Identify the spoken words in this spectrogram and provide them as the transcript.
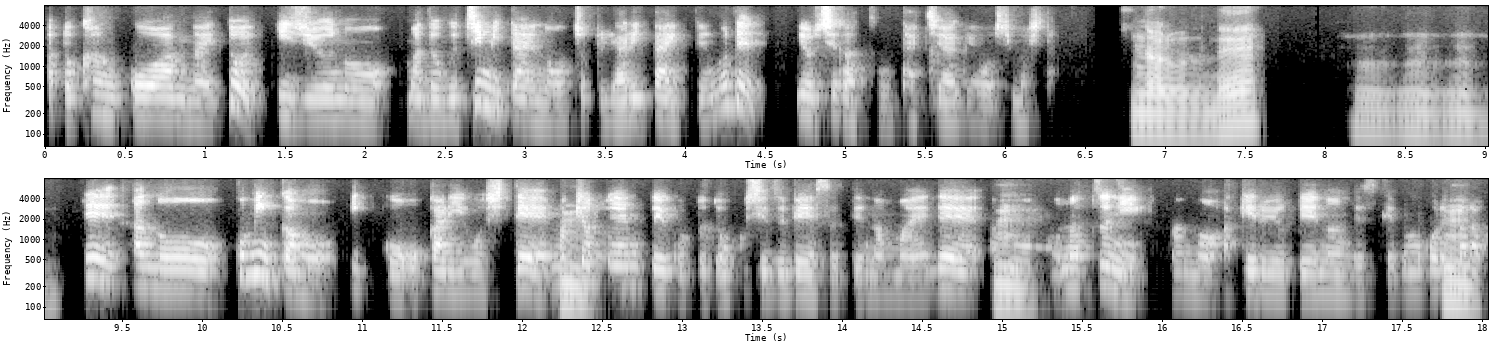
あと観光案内と移住の窓口みたいのをちょっとやりたいっていうので4月に立ち上げをしました。なるほどね。うんうんうん。で、あの古民家も1個お借りをして、まあ、うん拠点ということで、オクシズベースっていう名前で、あの夏にあの開ける予定なんですけども、これから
